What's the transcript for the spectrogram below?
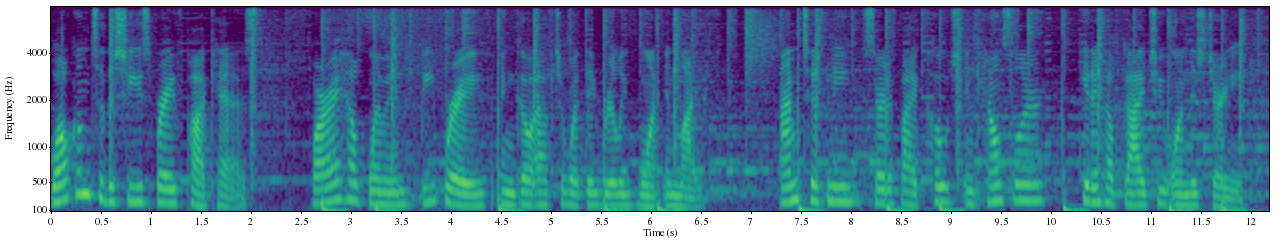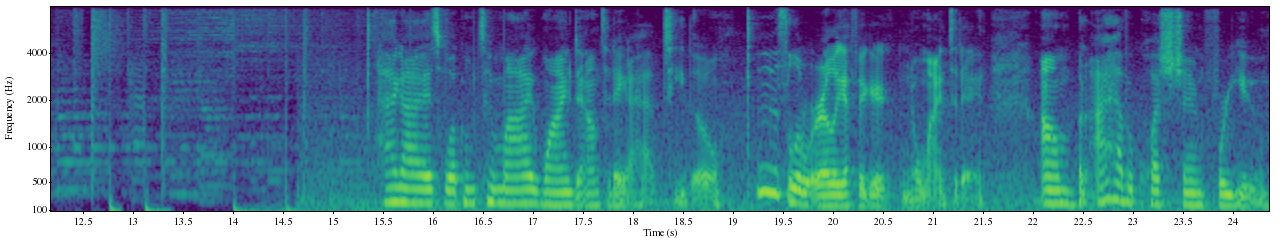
Welcome to the She's Brave podcast, where I help women be brave and go after what they really want in life. I'm Tiffany, certified coach and counselor, here to help guide you on this journey. Hi, guys, welcome to my wind down. Today I have tea though. It's a little early, I figured no wine today. Um, but I have a question for you.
